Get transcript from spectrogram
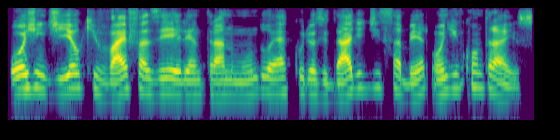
hoje em dia o que vai fazer ele entrar no mundo é a curiosidade de saber onde encontrar isso.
